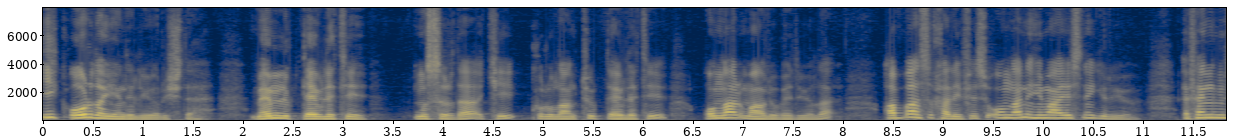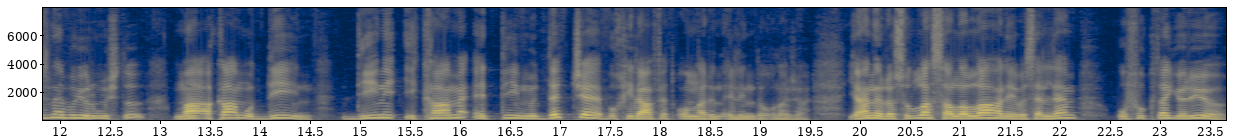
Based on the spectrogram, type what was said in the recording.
İlk orada yeniliyor işte. Memlük devleti Mısır'da ki kurulan Türk devleti onlar mağlup ediyorlar. Abbas halifesi onların himayesine giriyor. Efendimiz ne buyurmuştu? Ma akamu din, dini ikame ettiği müddetçe bu hilafet onların elinde olacak. Yani Resulullah sallallahu aleyhi ve sellem ufukta görüyor.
